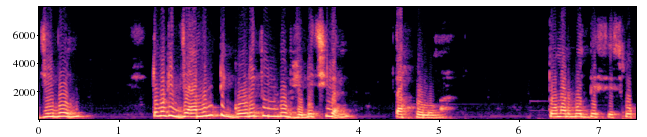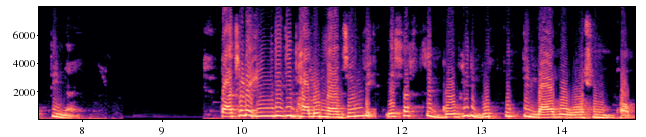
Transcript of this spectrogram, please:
জীবন, তোমাকে যেমনটি গড়ে তুলব ভেবেছিলাম, তা হলো না। তোমার মধ্যে সে শক্তি নাই। তাছাড়া ইংরেজি ভালো না জানলে এ শাস্ত্রে গভীর বুৎপত্তি লাভও অসম্ভব।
